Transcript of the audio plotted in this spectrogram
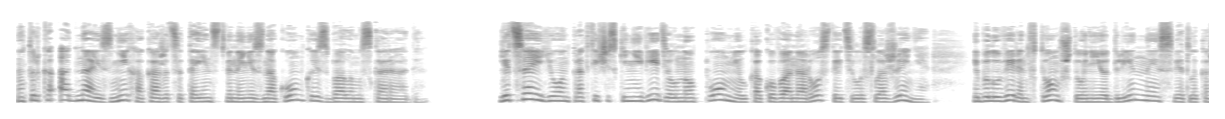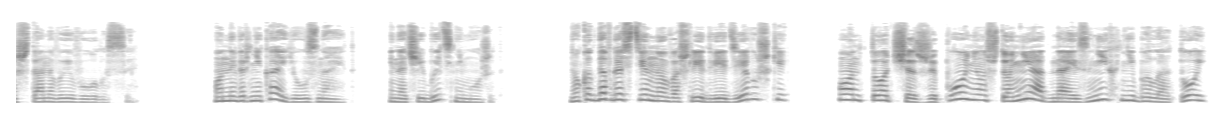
но только одна из них окажется таинственной незнакомкой с бала маскарада. Лица ее он практически не видел, но помнил, какого она роста и телосложения, и был уверен в том, что у нее длинные светло-каштановые волосы. Он наверняка ее узнает, иначе и быть не может. Но когда в гостиную вошли две девушки, он тотчас же понял, что ни одна из них не была той,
